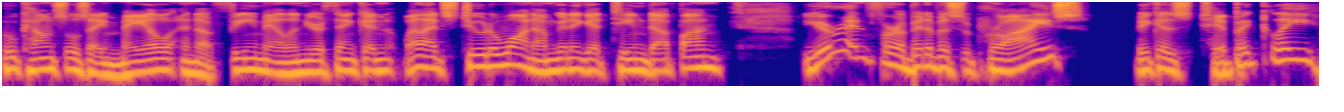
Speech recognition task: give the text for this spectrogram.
who counsels a male and a female, and you're thinking, well, that's two to one, I'm going to get teamed up on, you're in for a bit of a surprise because typically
